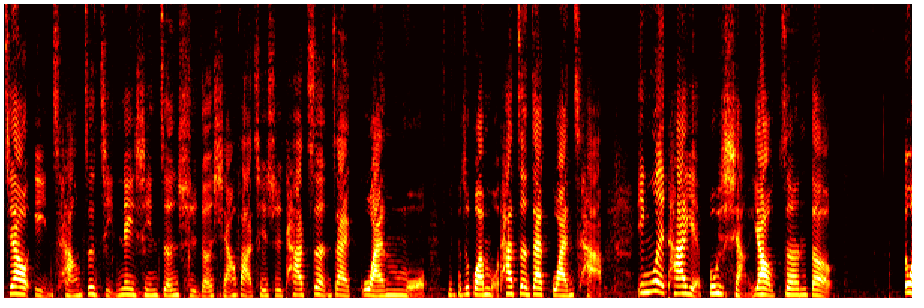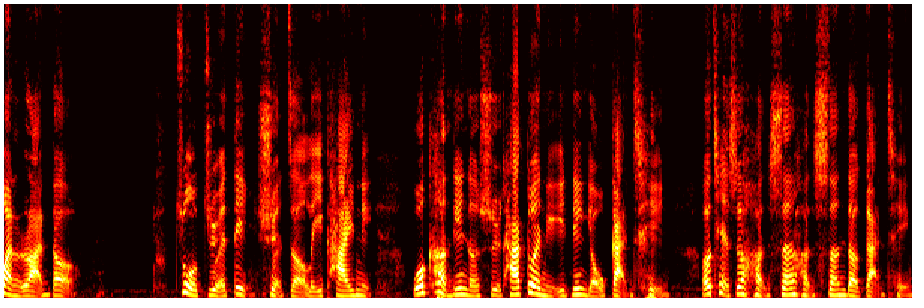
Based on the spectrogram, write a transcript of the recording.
较隐藏自己内心真实的想法，其实他正在观摩，不是观摩，他正在观察，因为他也不想要真的断然的。做决定，选择离开你。我肯定的是，他对你一定有感情，而且是很深很深的感情。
